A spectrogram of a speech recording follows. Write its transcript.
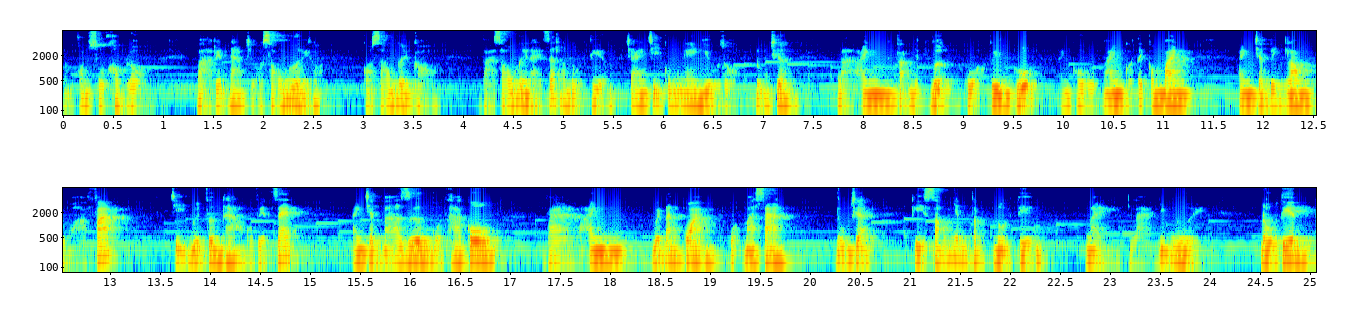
một con số khổng lồ và ở Việt Nam chỉ có 6 người thôi có 6 người có. Và 6 người này rất là nổi tiếng cha anh chị cũng nghe nhiều rồi đúng chưa? Là anh Phạm Nhật Vượng của Vingroup anh Hồ Hùng Anh của Techcombank anh Trần Đình Long của Hòa Phát chị Nguyễn Phương Thảo của Vietjet anh Trần Bá Dương của Thaco và anh Nguyễn Đăng Quang của Masan đúng chưa thì 6 nhân vật nổi tiếng này là những người đầu tiên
